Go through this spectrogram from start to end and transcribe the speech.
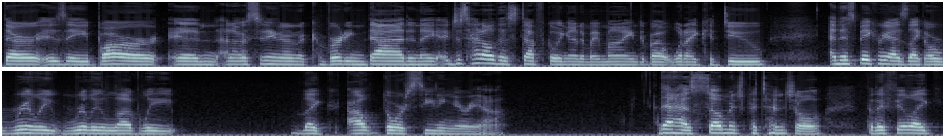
there is a bar and and I was sitting there and converting that and I, I just had all this stuff going on in my mind about what I could do and this bakery has like a really really lovely like outdoor seating area that has so much potential that I feel like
